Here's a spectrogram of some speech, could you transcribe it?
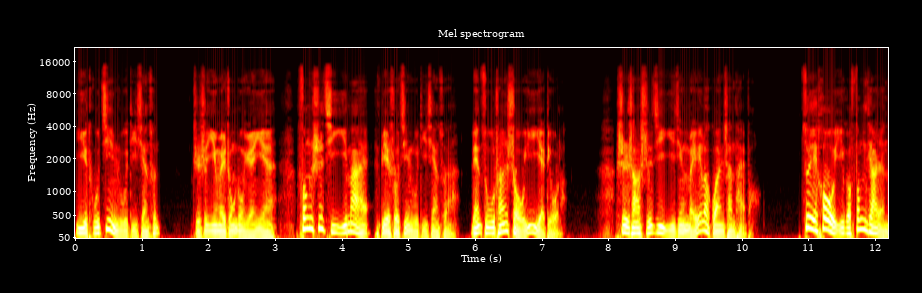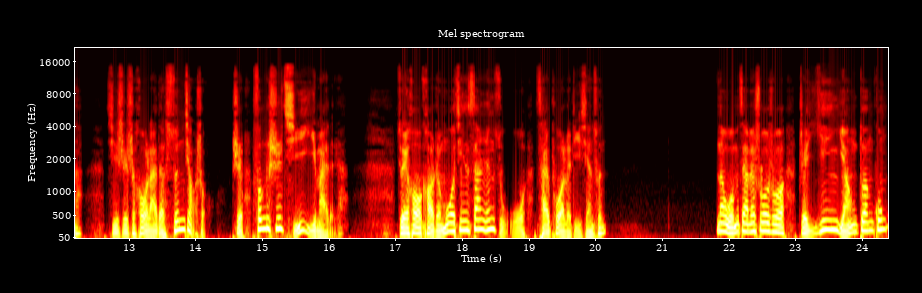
意图进入地仙村，只是因为种种原因，风师奇一脉别说进入地仙村，连祖传手艺也丢了。世上实际已经没了关山太保，最后一个封家人呢，其实是后来的孙教授，是风师奇一脉的人。最后靠着摸金三人组才破了地仙村。那我们再来说说这阴阳端宫，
